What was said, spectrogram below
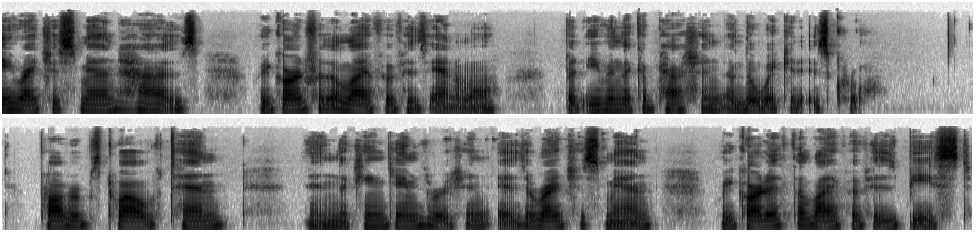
a righteous man has regard for the life of his animal, but even the compassion of the wicked is cruel. Proverbs 12:10 in the King James version is a righteous man regardeth the life of his beast,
